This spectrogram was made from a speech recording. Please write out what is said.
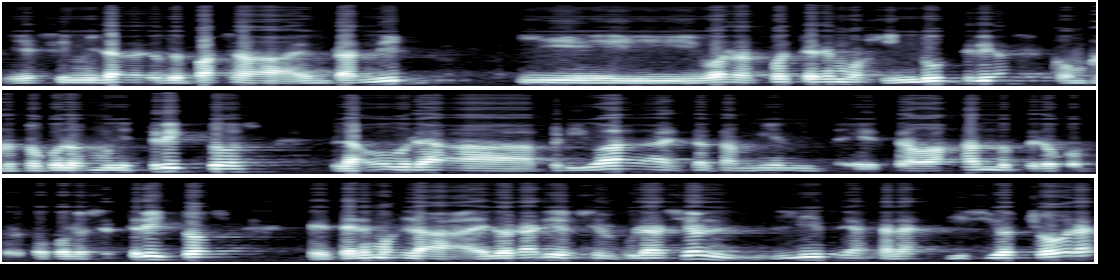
es similar a lo que pasa en Tandil. Y bueno, después tenemos industrias con protocolos muy estrictos, la obra privada está también eh, trabajando pero con protocolos estrictos, eh, tenemos el horario de circulación libre hasta las 18 horas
